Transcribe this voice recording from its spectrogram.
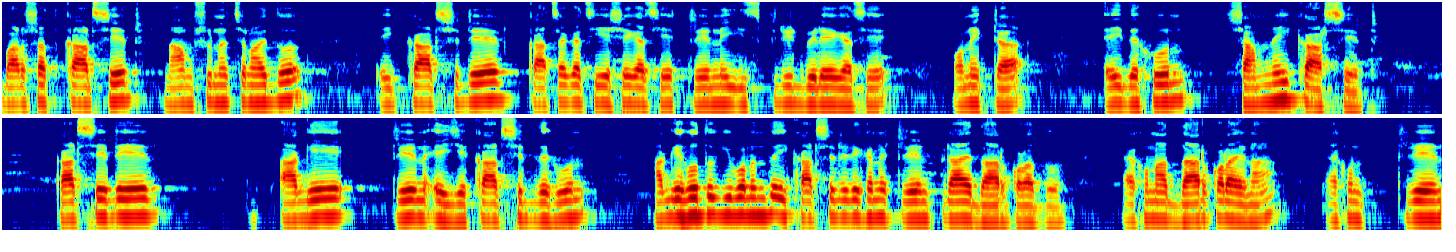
বারাসাত কাঠশেড নাম শুনেছেন হয়তো? এই কাঠশেডের কাছাকাছি এসে গেছে, ট্রেনে স্পিড বেড়ে গেছে অনেকটা। এই দেখুন, সামনেই কাঠশেড কাঠশেডের আগে ট্রেন, এই যে কাঠশেড দেখুন। আগে হতো কি বলেন তো, এই কাঠশেডের এখানে ট্রেন প্রায় দাঁড় করাতো। এখন আর দাঁড় করায় না। এখন ট্রেন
